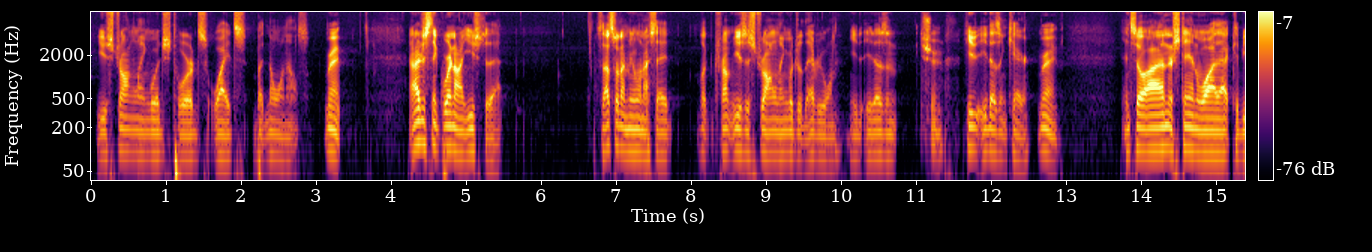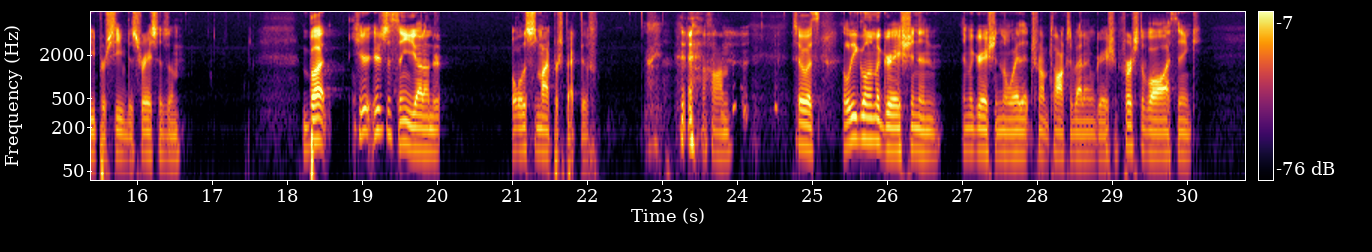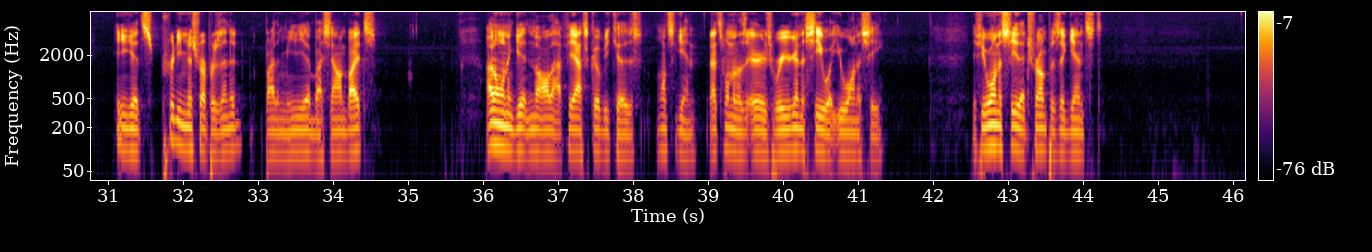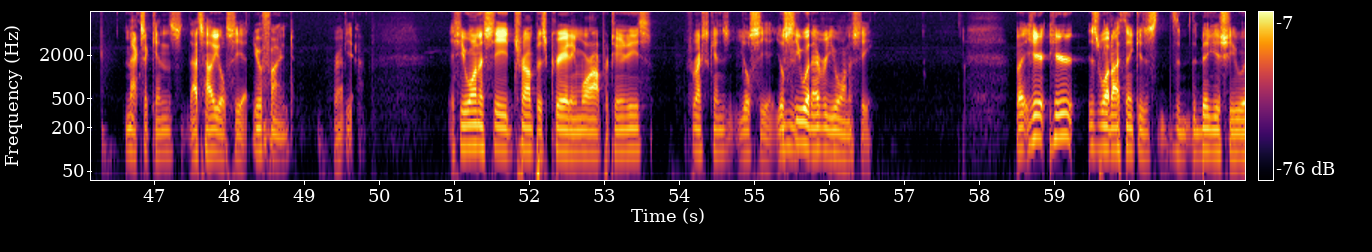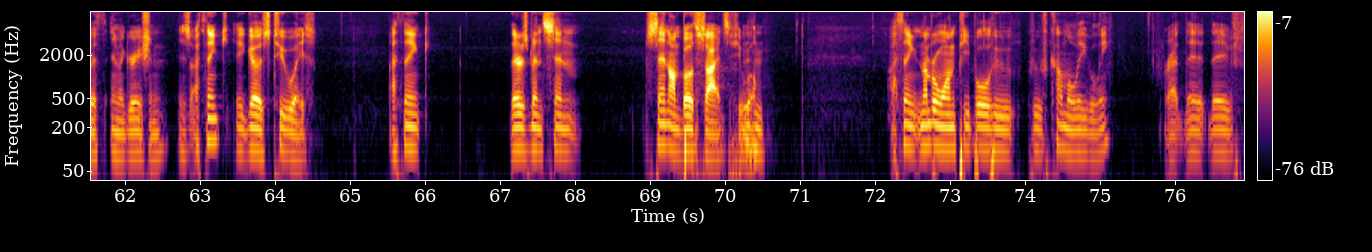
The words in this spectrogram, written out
use strong language towards whites, but no one else. Right. And I just think we're not used to that. So that's what I mean when I say, look, Trump uses strong language with everyone. He he doesn't Sure. he he doesn't care, Right. and so I understand why that could be perceived as racism. But here here's the thing you got under. Well, this is my perspective on. Um, so with illegal immigration and immigration the way that Trump talks about immigration. First of all, I think he gets pretty misrepresented by the media, by sound bites. I don't want to get into all that fiasco because, once again, that's one of those areas where you're going to see what you want to see. If you want to see that Trump is against Mexicans, that's how you'll see it. You'll find. If you want to see Trump is creating more opportunities for Mexicans, you'll see it. You'll Mhm. see whatever you want to see. But here here is what I think is the the big issue with immigration is I think it goes two ways. I think there's been sin sin on both sides, if you will. Mhm. I think number one, people who who've come illegally, right? They they've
